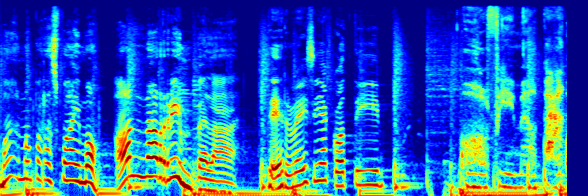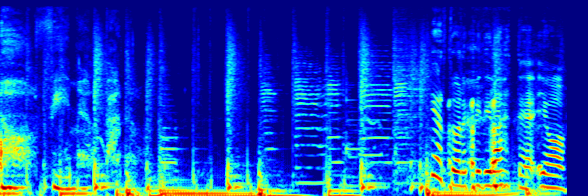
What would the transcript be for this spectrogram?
Maailman paras vaimo, Anna Rimpelää. Terveisiä kotiin. All female panel. All female panel. Kiertueelle piti lähteä, joo.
